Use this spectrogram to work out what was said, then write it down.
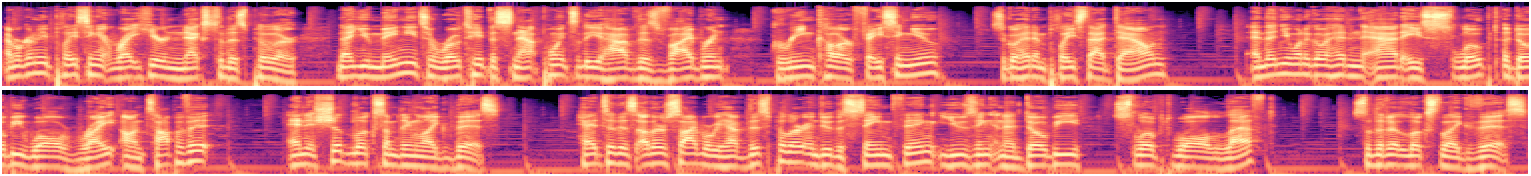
and we're to be placing it right here next to this pillar. Now you may need to rotate the snap point so that you have this vibrant green color facing you. So go ahead and place that down. And then you want to go ahead and add a sloped adobe wall right on top of it. And it should look something like this. Head to this other side where we have this pillar and do the same thing using an adobe sloped wall left so that it looks like this.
